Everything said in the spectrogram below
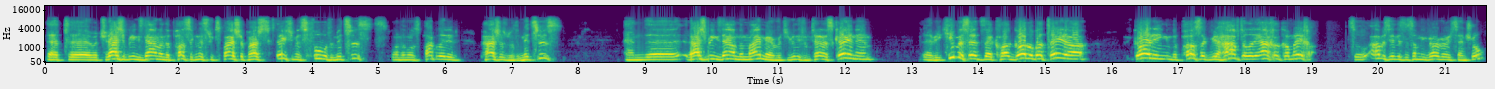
that uh, what Rashi brings down on the Pasuk in this week's Pasha, Pasha Kedoshim, is full with the mitzvahs. It's one of the most populated Pashas with the mitzvahs. And uh, Rashi brings down the Maimer, which is really from Toras Kohanim, Rabbi Kiva said that regarding the pasuk v'havta l'reacha kamecha. So obviously this is something very very central,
